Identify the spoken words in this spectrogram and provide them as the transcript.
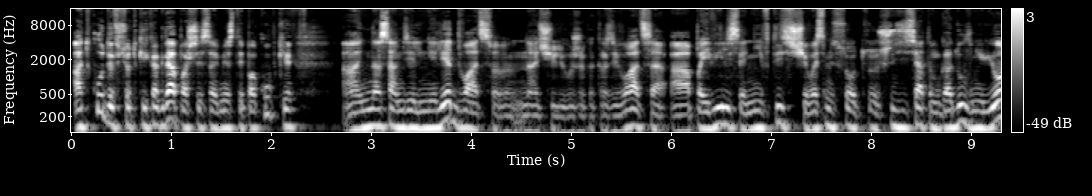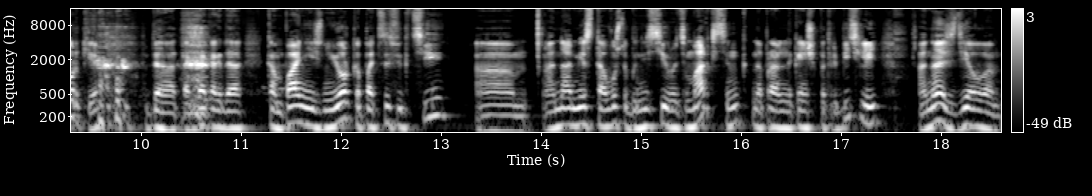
откуда все-таки, когда пошли совместные покупки, они на самом деле не лет 20 начали уже как развиваться, а появились они в 1860 году в Нью-Йорке, да, тогда, когда компания из Нью-Йорка Pacific Tea она вместо того, чтобы инвестировать в маркетинг, направленный на конечных потребителей, она сделала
